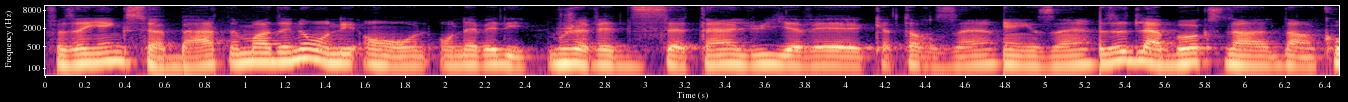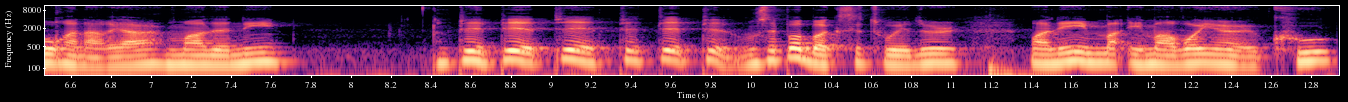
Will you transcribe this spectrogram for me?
faisait rien que se battre. À un moment donné, on, est, on, on avait des. Moi, j'avais 17 ans, lui, il avait 14 ans, 15 ans. On faisait de la boxe dans, dans le cours en arrière. À un moment donné, on sait pas boxer tous les deux. Il il m'envoie un coup,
